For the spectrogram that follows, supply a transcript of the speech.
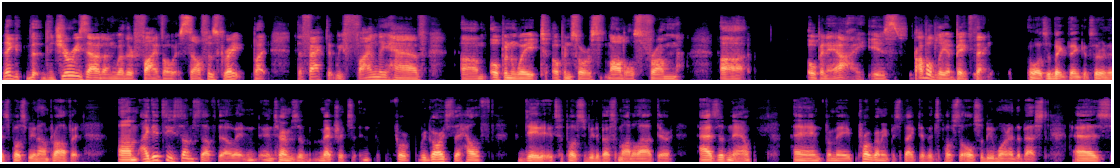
I think the, the jury's out on whether 5.0 itself is great, but the fact that we finally have um, open weight, open source models from uh, OpenAI is probably a big thing. Well, it's a big thing considering it's supposed to be a nonprofit. Um, I did see some stuff though in, in terms of metrics. For regards to health data, it's supposed to be the best model out there as of now. And from a programming perspective, it's supposed to also be one of the best. As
